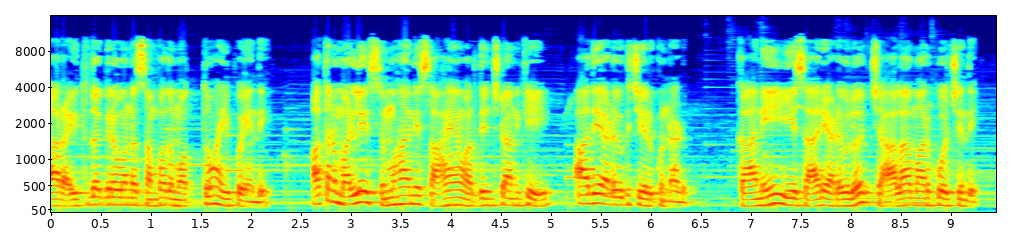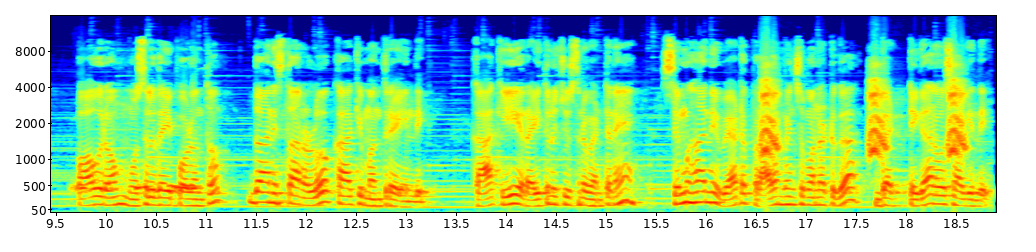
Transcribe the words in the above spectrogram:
ఆ రైతు దగ్గర ఉన్న సంపద మొత్తం అయిపోయింది. అతను మళ్ళీ సింహాన్ని సహాయం అర్థించడానికి అదే అడవికి చేరుకున్నాడు. కానీ ఈసారి అడవిలో చాలా మార్పు వచ్చింది. పావురం ముసలిదైపోవడంతో దాని స్థానంలో కాకి మంత్రి అయింది. కాకి రైతును చూసిన వెంటనే సింహాన్ని వేట ప్రారంభించమన్నట్టుగా గట్టిగా అరవసాగింది.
